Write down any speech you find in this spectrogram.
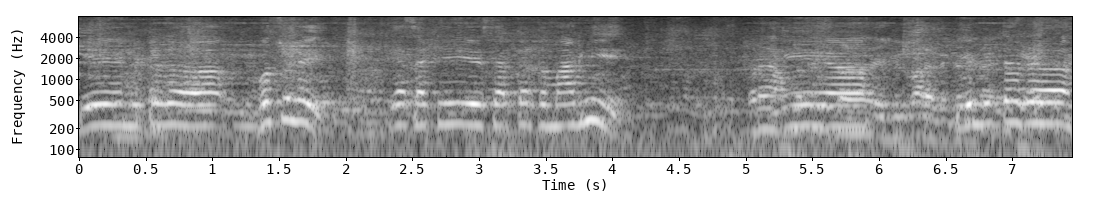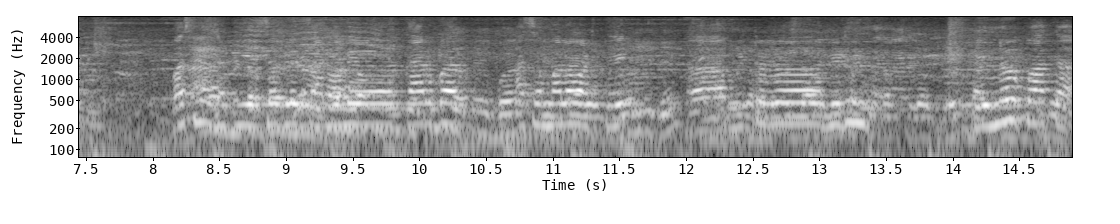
हे मीटर बसू नये. यासाठी सरकारचं मागणी आहे. आणि हे मीटर बसण्यासाठी हे सगळे चांगले कारभार असं मला वाटते मीटर रिडिंग हे न पाहता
